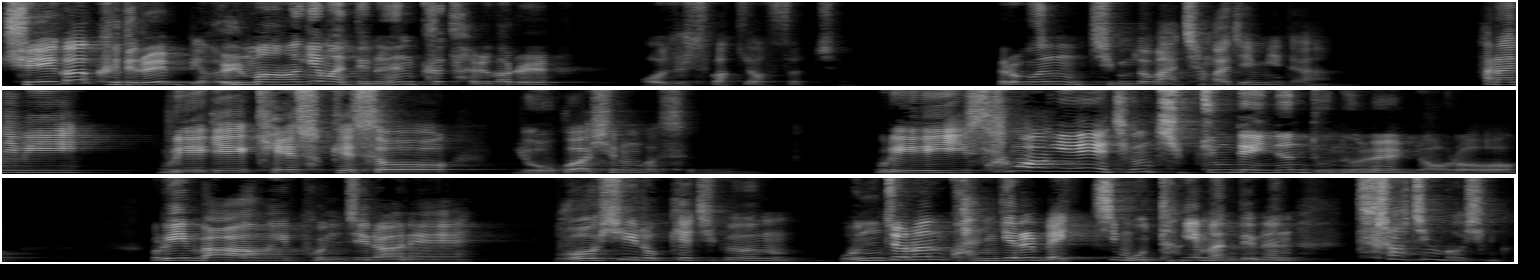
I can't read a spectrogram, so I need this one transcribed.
죄가 그들을 멸망하게 만드는 그 결과를 얻을 수밖에 없었죠. 여러분, 지금도 마찬가지입니다. 하나님이 우리에게 계속해서 요구하시는 것은 우리의 상황에 지금 집중되어 있는 눈을 열어 우리 마음의 본질 안에 무엇이 이렇게 지금 온전한 관계를 맺지 못하게 만드는 틀어진 것인가?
